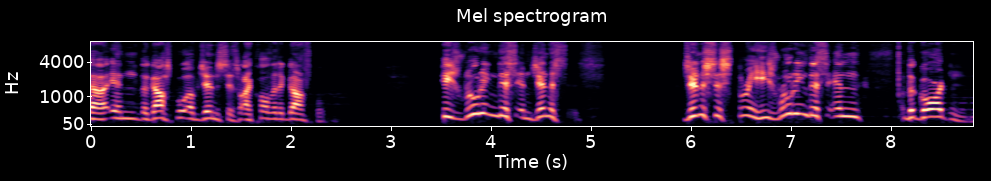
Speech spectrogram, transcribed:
uh, in the Gospel of Genesis. I call it a gospel. He's rooting this in Genesis. Genesis 3, he's rooting this in the garden.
